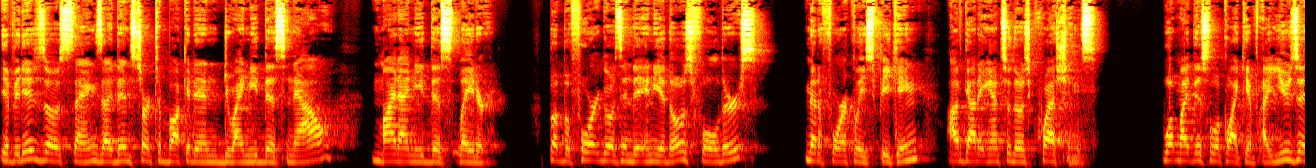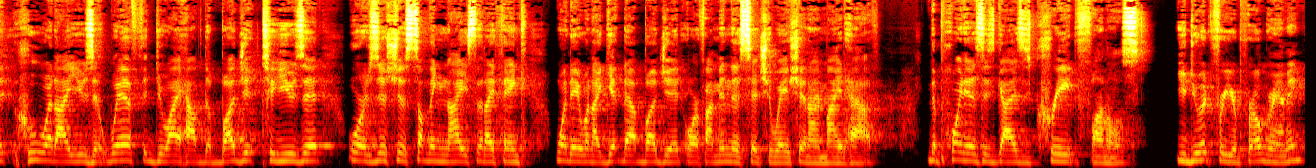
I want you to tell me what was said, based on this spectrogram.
If it is those things, I then start to bucket in, do I need this now? Might I need this later? But before it goes into any of those folders, metaphorically speaking, I've got to answer those questions. What might this look like if I use it? Who would I use it with? Do I have the budget to use it? Or is this just something nice that I think one day when I get that budget or if I'm in this situation, I might have? The point is, these guys, is create funnels You do it for your programming.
